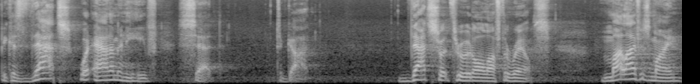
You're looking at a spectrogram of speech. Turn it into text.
because that's what Adam and Eve said to God. That's what threw it all off the rails. My life is mine,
